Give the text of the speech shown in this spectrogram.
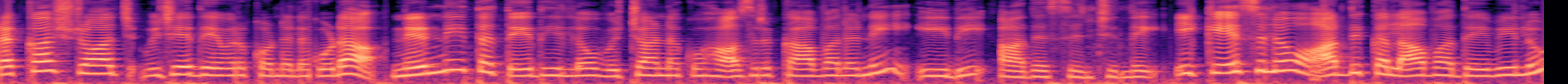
ప్రకాష్ రాజ్ విజయ్ దేవరకొండలు కూడా నిర్ణీత తేదీల్లో విచారణకు హాజరు కావాలని ఈడీ ఆదేశించింది. ఈ కేసులో ఆర్థిక లావాదేవీలు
